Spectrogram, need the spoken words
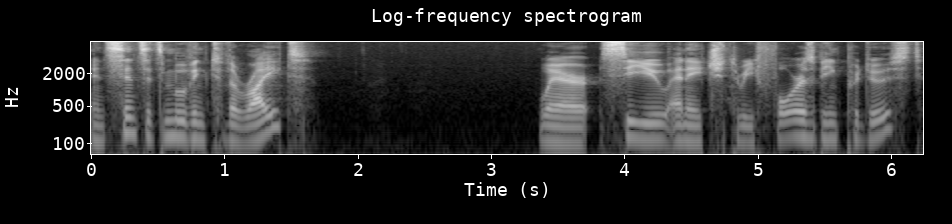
And since it's moving to the right, where CuNH34 is being produced,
